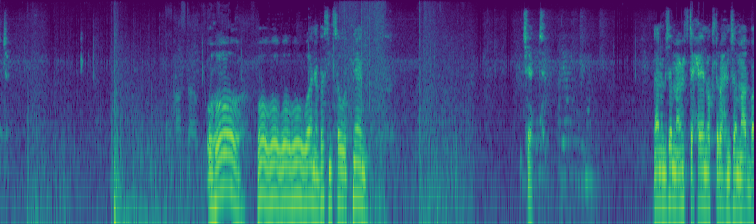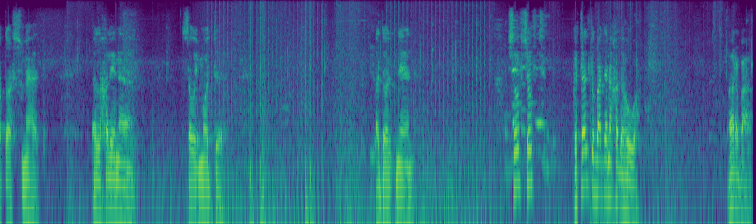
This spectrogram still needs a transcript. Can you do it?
اوه اوه اوه اوه اوه أنا بس مسوي اثنين. شت لا أنا مجمع مفتاحين وأكثر واحد مجمع 14 ما هذا يلا خلينا نسوي مود. هذول اثنين. شوف شفت؟ قتلته بعدين أخذه هو. أربعة.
